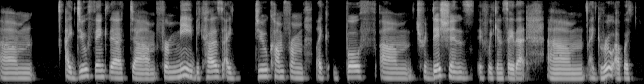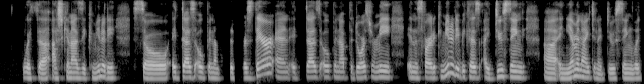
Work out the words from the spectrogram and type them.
um, I do think that um, for me, because I do come from like both um, traditions, if we can say that. Um, I grew up with with the Ashkenazi community. So it does open up the doors there and it does open up the doors for me in the Sephardic community because I do sing uh, in Yemenite and I do sing like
